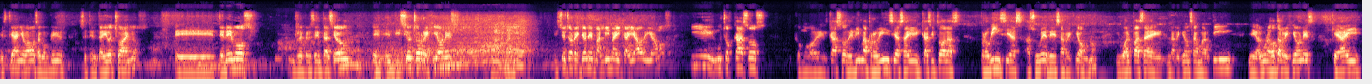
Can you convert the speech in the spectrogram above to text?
este año vamos a cumplir 78 años, eh, tenemos representación en, en 18 regiones, 18 regiones más Lima y Callao, digamos, y en muchos casos, como el caso de Lima provincias, hay casi todas las provincias a su vez de esa región, ¿no? Igual pasa en la región San Martín y en algunas otras regiones que hay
